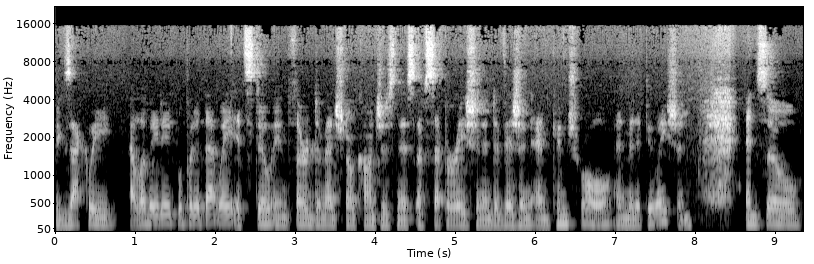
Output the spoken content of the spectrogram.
exactly elevated, we'll put it that way. It's still in third dimensional consciousness of separation and division and control and manipulation. And so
